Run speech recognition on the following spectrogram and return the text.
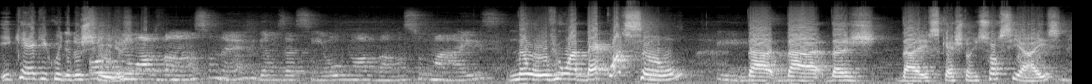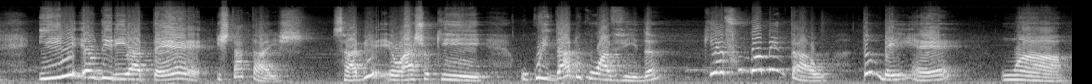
E quem é que cuida dos Houve filhos? um avanço, né? Digamos assim, houve um avanço, mas. Não houve uma adequação da- da- das, das questões sociais e eu diria até estatais, sabe? Eu acho que o cuidado com a vida, que é fundamental, também é uma,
